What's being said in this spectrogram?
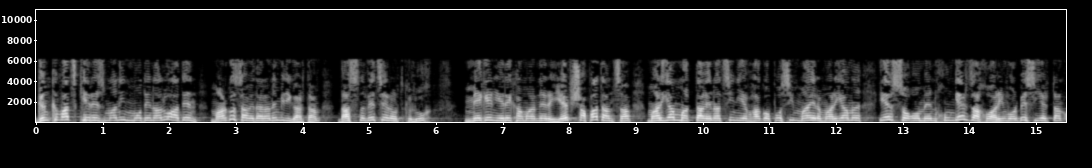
Գնկված քերեզմանին մոդենալու ադեն Մարգոս Ավետարանը մի դիգարտամ 16-րդ գլուխ Մեգեն երեք համարները երբ շապատ անցավ Մարիամ Մագդաղենացին եւ Հակոբոսի մայրը Մարիամը եւ Սողոմեն խունգեր ցախոարին որբես երտան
